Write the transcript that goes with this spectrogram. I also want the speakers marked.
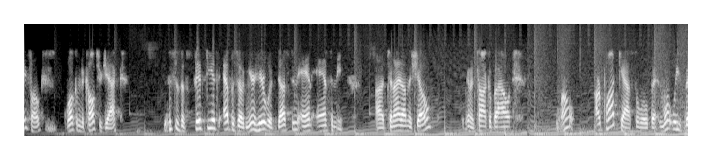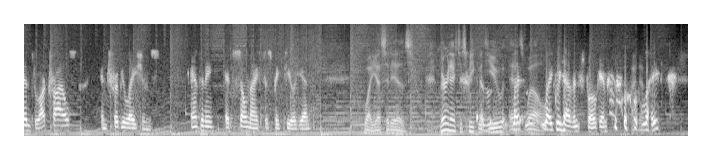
Speaker 1: Hey, folks. Welcome to Culture Jack. This is the 50th episode, and you're here with Dustin and Anthony. Uh, tonight on the show, we're going to talk about, well, our podcast a little bit and what we've been through, our trials and tribulations. Anthony, it's so nice to speak to you again.
Speaker 2: Why, yes, it is. Very nice to speak with you as
Speaker 1: like,
Speaker 2: well.
Speaker 1: Like we haven't spoken. like,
